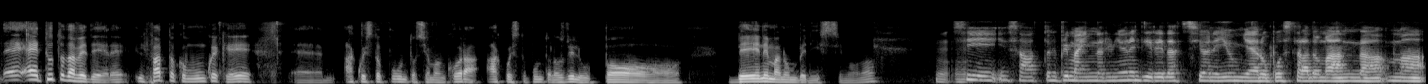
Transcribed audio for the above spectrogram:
è, è, tutto da vedere. Il fatto comunque che eh, a questo punto siamo ancora a questo punto allo sviluppo bene ma non benissimo, no? Sì, esatto. Prima in riunione di redazione io mi ero posta la domanda, ma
